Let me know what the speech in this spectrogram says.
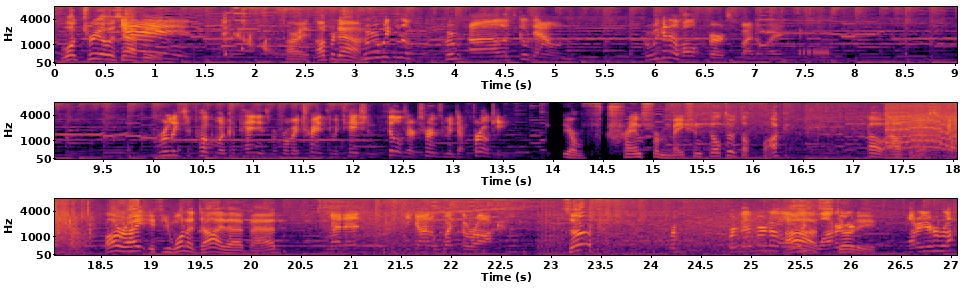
Wugtrio is happy. Alright, up or down? Who are we gonna? Who, uh, let's go down. Who are we gonna evolve first, by the way? Release your Pokemon companions before my transmutation filter turns them into Froakie. Your transformation filter? The fuck? Oh, Alchemist. Alright, if you want to die that bad. Let it. You gotta wet the rock. Surf! Rem- remember to always Ah, water, sturdy. Your, water your rocks.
